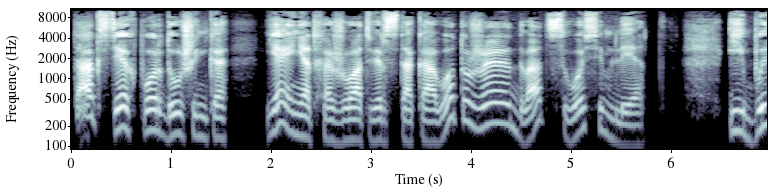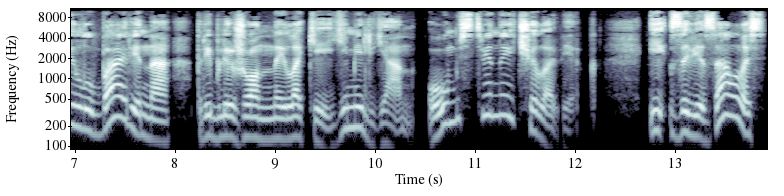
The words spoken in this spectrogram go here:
Так с тех пор, душенька, Я и не отхожу от верстака, вот уже двадцать восемь лет. И был у барина приближенный лакей Емельян, умственный человек. И завязалась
